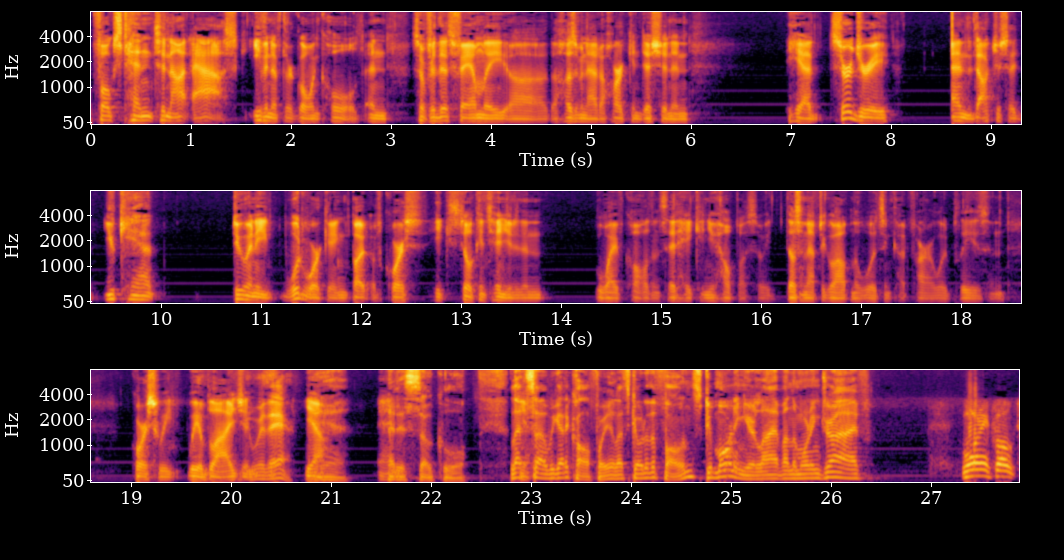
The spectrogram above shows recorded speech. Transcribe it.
folks tend to not ask, even if they're going cold. And so for this family, uh, the husband had a heart condition and he had surgery, and the doctor said, You can't do any woodworking. But of course, he still continued. Then the wife called and said, Hey, can you help us so he doesn't have to go out in the woods and cut firewood, please? And of course, we, we obliged. And You were there. Yeah. Yeah. And- that is so cool. Let's uh we got a call for you. Let's go to the phones. Good morning. You're live on the morning drive. Morning, folks.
